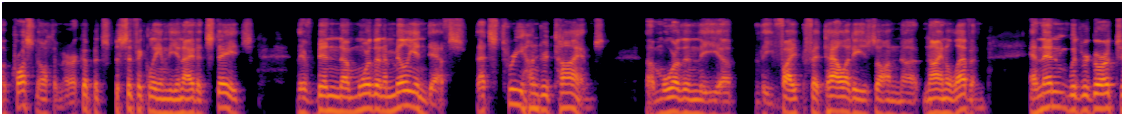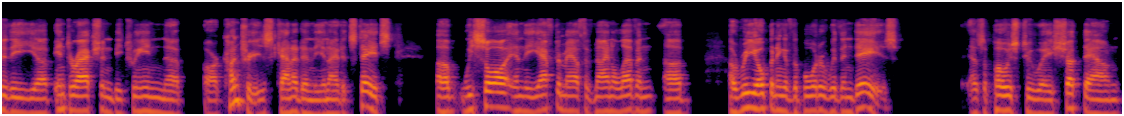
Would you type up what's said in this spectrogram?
across North America, but specifically in the United States, there have been uh, more than a million deaths. That's 300 times uh, more than the, uh, the fatalities on 9-11. Uh, and then with regard to the uh, interaction between our countries, Canada and the United States, we saw in the aftermath of 9-11 a reopening of the border within days, as opposed to a shutdown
